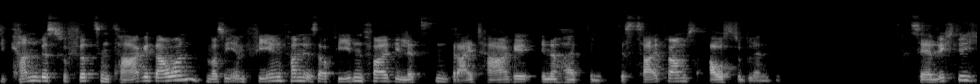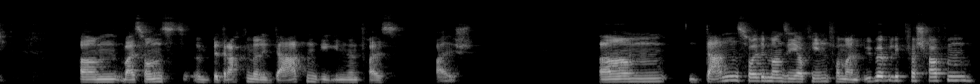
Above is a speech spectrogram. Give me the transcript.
Die kann bis zu 14 Tage dauern. Was ich empfehlen kann, ist auf jeden Fall die letzten drei Tage innerhalb des Zeitraums auszublenden. Sehr wichtig, ähm, weil sonst betrachten wir die Daten gegebenenfalls falsch. Ähm, dann sollte man sich auf jeden Fall mal einen Überblick verschaffen.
